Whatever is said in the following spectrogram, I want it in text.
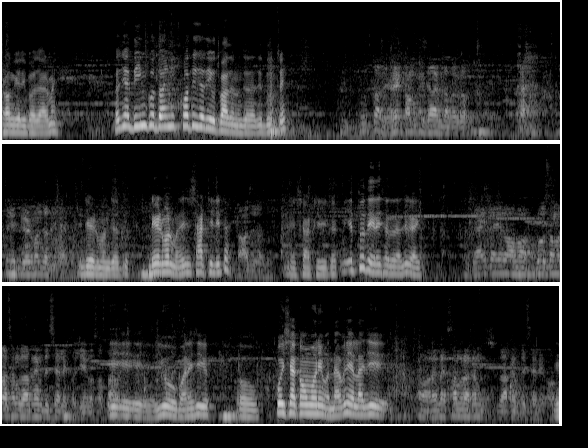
रङ्गली बजारमै। दाजु यहाँ दिनको दैनिक कति जति उत्पादन हुन्छ दाजु दुध चाहिँ? दुध त धेरै कम्ती छ अहिले तपाईँको त्यही डेढ मन जति। छ डेढ मन जति डेढ मन भनेपछि साठी लिटर? हजुर हजुर। ए साठी लिटर। यत्रो धेरै छ त दाजु गाई? गाई त यो अब गौ संरक्षण गर्ने उद्देश्यले खोलिएको संस्था ए। ए यो भनेपछि यो पैसा कमाउने भन्दा पनि यसलाई चाहिँ यसलाई संरक्षण गर्ने उद्देश्यले हो। ए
